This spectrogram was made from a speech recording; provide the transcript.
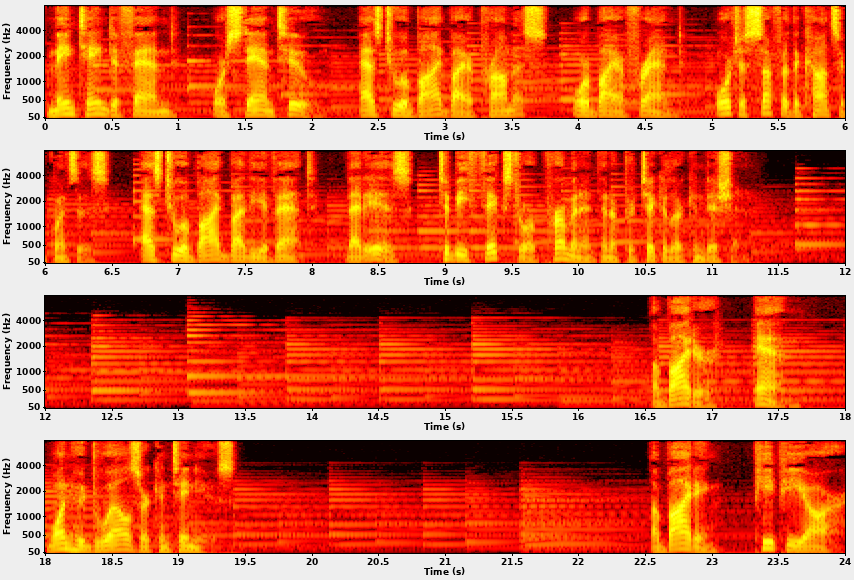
maintain, defend, or stand to, as to abide by a promise, or by a friend, or to suffer the consequences, as to abide by the event, that is, to be fixed or permanent in a particular condition. Abider, N. One who dwells or continues. Abiding, PPR.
